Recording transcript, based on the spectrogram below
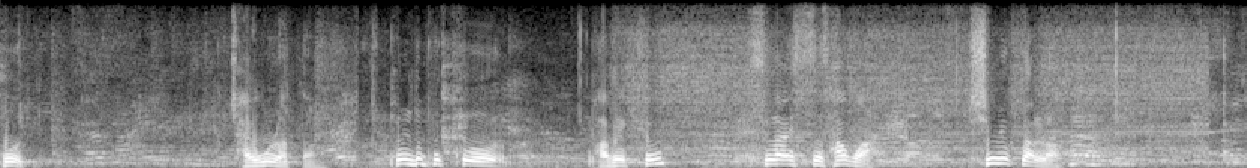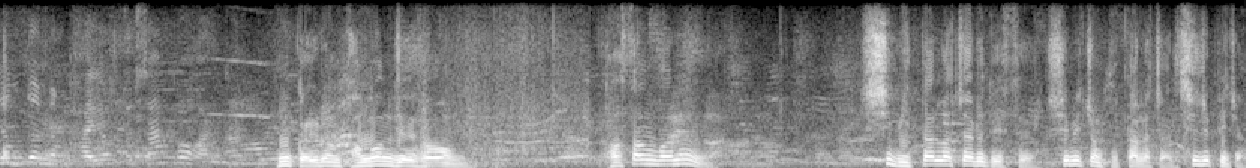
굿. 잘 골랐다. 폴드포크 바베큐 슬라이스 사과 16달러. 이 정도면 가격도 싼 거 같아. 그러니까 이런 관광지에서 더 싼 거는 12달러짜리도 있어요. 12.9달러짜리 치즈 피자.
